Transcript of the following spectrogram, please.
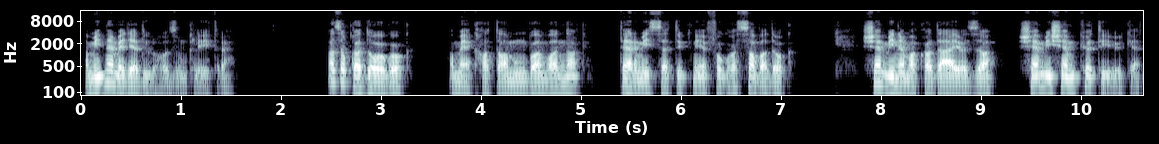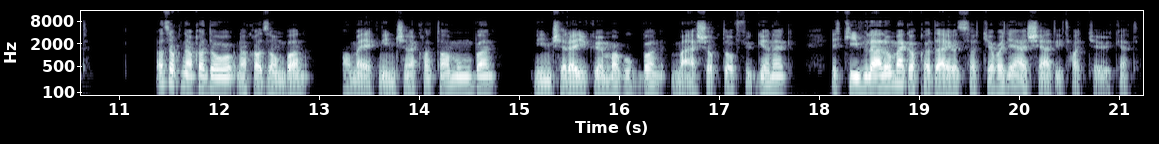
amit nem egyedül hozunk létre. Azok a dolgok, amelyek hatalmunkban vannak, természetüknél fogva szabadok. Semmi nem akadályozza, semmi sem köti őket. Azoknak a dolgoknak azonban, amelyek nincsenek hatalmunkban, nincs erejük önmagukban, másoktól függenek, egy kívülálló megakadályozhatja vagy elsajátíthatja őket.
